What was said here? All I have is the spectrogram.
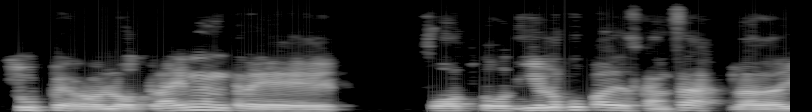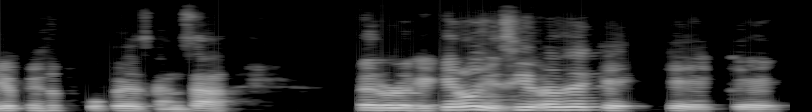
Súper, lo traen entre fotos y él ocupa descansar. La verdad, yo pienso que ocupa descansar. Pero lo que quiero decir es de que, que, que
